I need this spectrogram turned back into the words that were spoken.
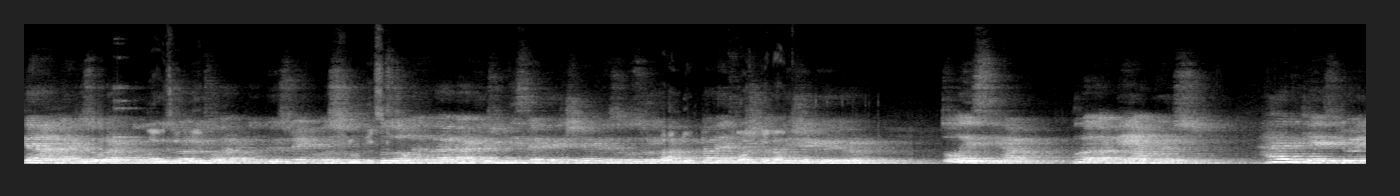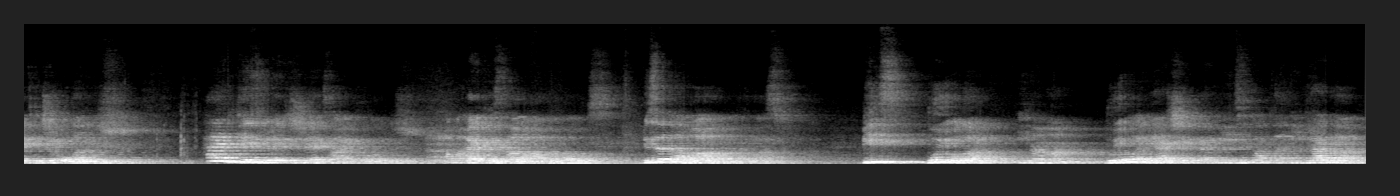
genel merkez olarak mutluyuz, örgüt olarak mutluyuz, memnunuz. Bu zamana kadar verdiği tüm hizmetler için hepinizin huzurunda 14'ü Halit olan Başkan'a genel teşekkür ediyorum. Dolayısıyla burada neyi anlıyoruz? Herkes yönetici olabilir. Herkes yöneticiliğe sahip olabilir. Ama herkes dava olmaz. Bize dava adamları lazım. Biz bu yola inanan, bu yola gerçekten itikatla, ikrarla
